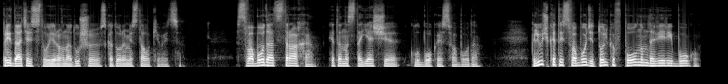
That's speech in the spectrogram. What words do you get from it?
предательству и равнодушию, с которыми сталкивается. Свобода от страха – это настоящая глубокая свобода. Ключ к этой свободе только в полном доверии Богу.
